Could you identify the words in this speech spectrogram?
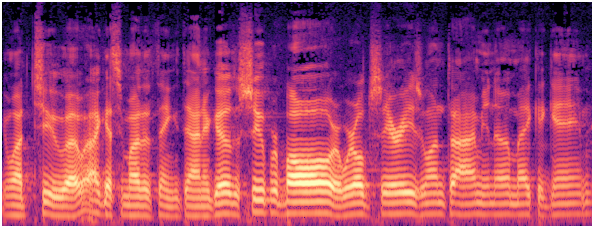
you want to, uh, well, I got some other things down here. Go to the Super Bowl or World Series one time, you know, make a game.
